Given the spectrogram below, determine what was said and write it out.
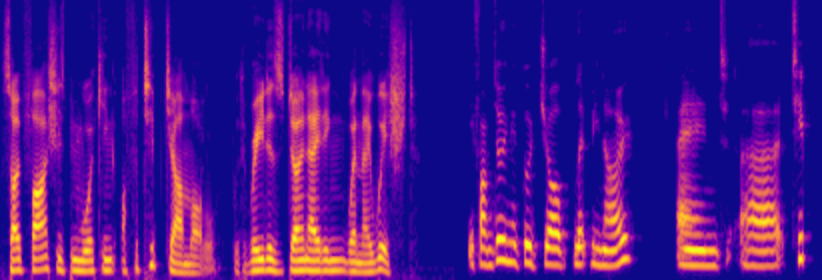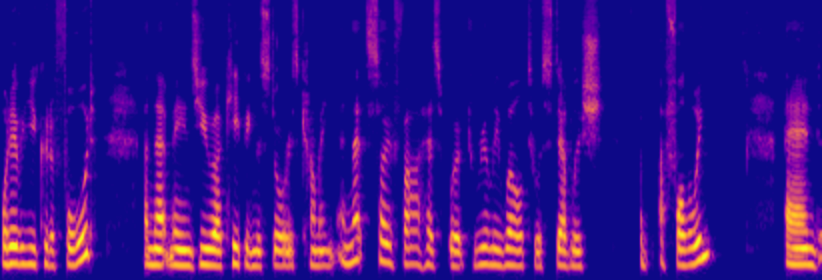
So far, she's been working off a tip jar model, with readers donating when they wished. If I'm doing a good job, let me know and uh, tip whatever you could afford. And that means you are keeping the stories coming. And that so far has worked really well to establish a, a following. And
